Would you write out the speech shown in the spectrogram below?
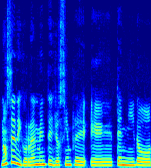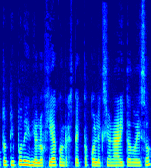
no sé, digo, realmente yo siempre he tenido otro tipo de ideología con respecto a coleccionar y todo eso.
